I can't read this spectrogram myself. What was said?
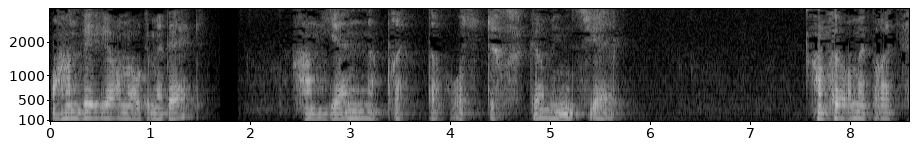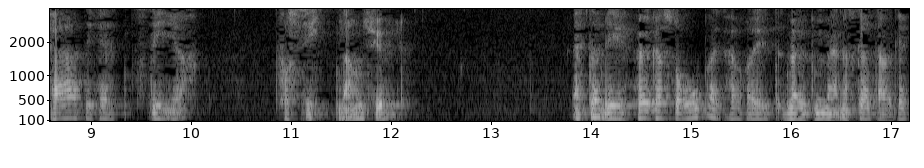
Og han vil gjøre noe med deg. Han gjenoppretter og styrker min sjel. Han fører meg på rettferdighetsstier for sitt navns skyld. Et av de høyeste ropene jeg hører i med mennesker i dag, er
